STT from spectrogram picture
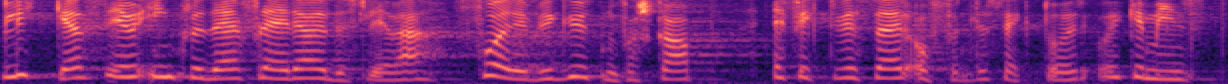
lykkes i å inkludere flere i arbeidslivet, forebygge utenforskap, effektivisere offentlig sektor og ikke minst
